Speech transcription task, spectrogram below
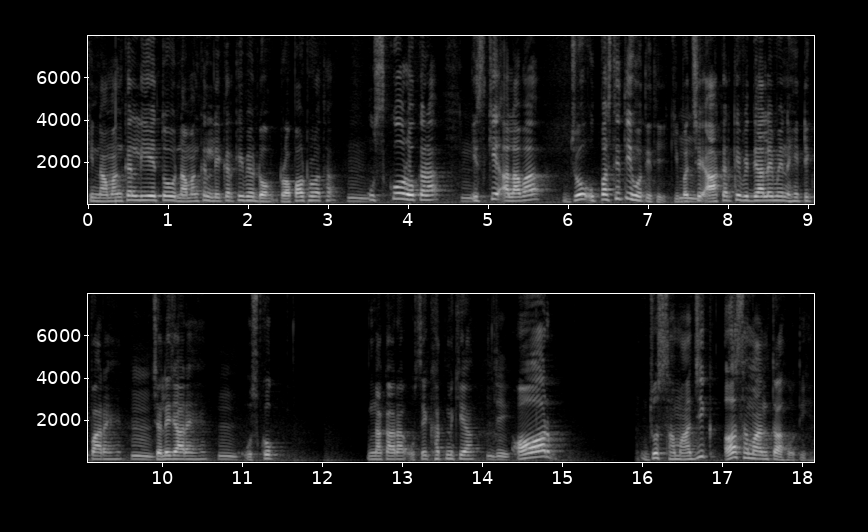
कि नामांकन लिए तो नामांकन लेकर के भी ड्रॉप आउट हो रहा था उसको रोक करा। इसके अलावा जो उपस्थिति होती थी कि बच्चे आकर के विद्यालय में नहीं टिक पा रहे हैं चले जा रहे हैं उसको नकारा उसे खत्म किया। और जो सामाजिक असमानता होती है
